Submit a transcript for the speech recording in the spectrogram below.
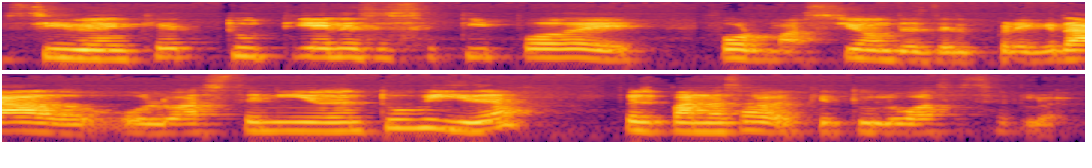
Si ven que tú tienes ese tipo de formación desde el pregrado o lo has tenido en tu vida, pues van a saber que tú lo vas a hacer luego.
